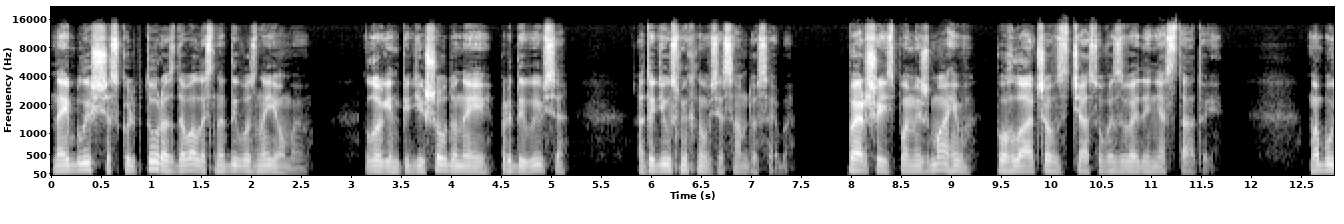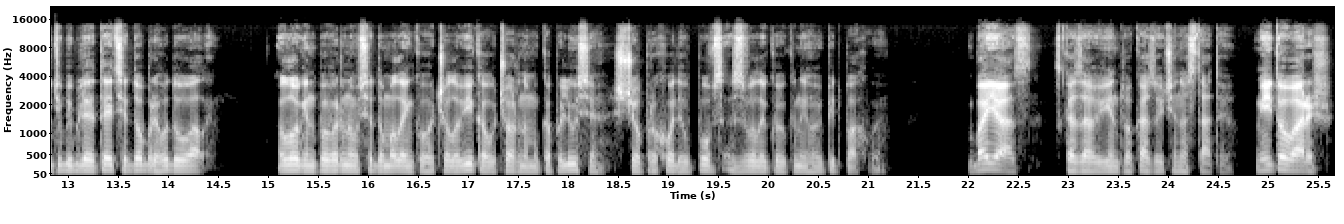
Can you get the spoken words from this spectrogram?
Найближча скульптура здавалась на диво знайомою. Логін підійшов до неї, придивився, а тоді усміхнувся сам до себе. Перший з поміж магів погладшав з часу возведення статуї. Мабуть, у бібліотеці добре годували. Логін повернувся до маленького чоловіка у чорному капелюсі, що проходив повз з великою книгою під пахвою. Баяз, сказав він, показуючи на статую. Мій товариш.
